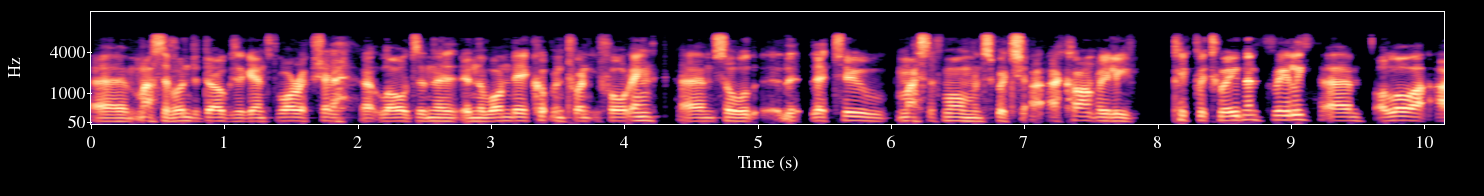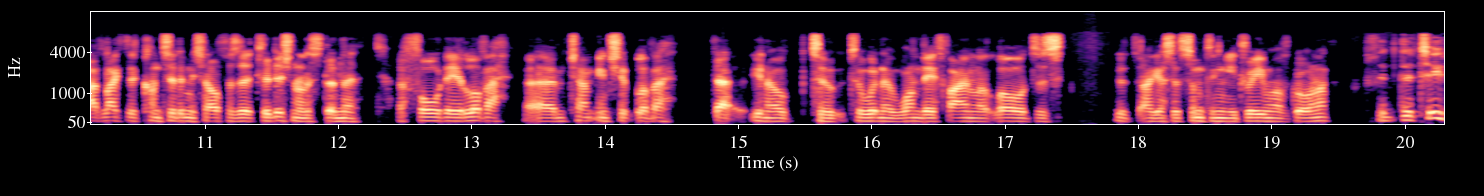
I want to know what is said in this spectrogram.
uh, massive underdogs against Warwickshire at Lords in the in the One Day Cup in 2014. Um, so th- they're two massive moments which I, I can't really pick between them really. Um, although I- I'd like to consider myself as a traditionalist and a, a four day lover, um, championship lover. That you know to to win a one day final at Lords is, I guess, is something you dream of growing up. The, the two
